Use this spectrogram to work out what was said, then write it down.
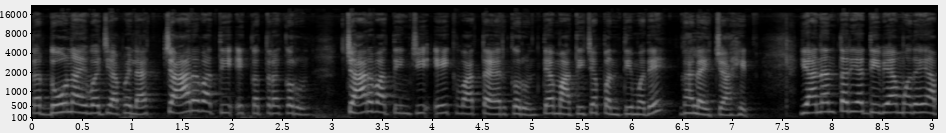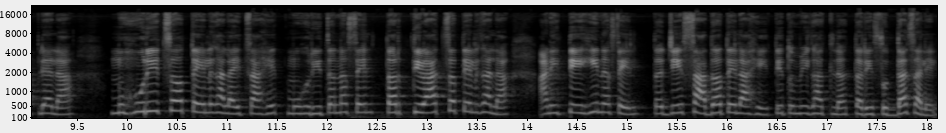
तर दोन ऐवजी आपल्याला चार वाती एकत्र करून चार वातींची एक वात तयार करून त्या मातीच्या पंतीमध्ये घालायच्या आहेत. यानंतर या दिव्यामध्ये आपल्याला मोहरीचं तेल घालायचं आहे. मोहरीचं नसेल तर तिळाचं तेल घाला आणि तेही नसेल तर जे साधं तेल आहे ते तुम्ही घातलं तरीसुद्धा चालेल.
